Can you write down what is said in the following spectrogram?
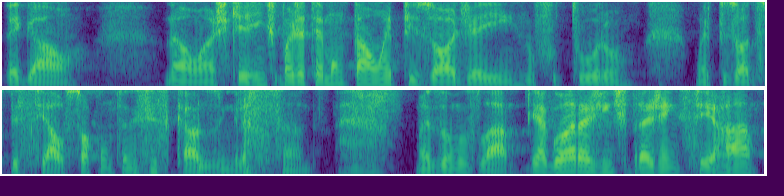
Legal. Não, acho que a gente pode até montar um episódio aí no futuro, um episódio especial só contando esses casos engraçados. Mas vamos lá. E agora a gente, para já encerrar,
